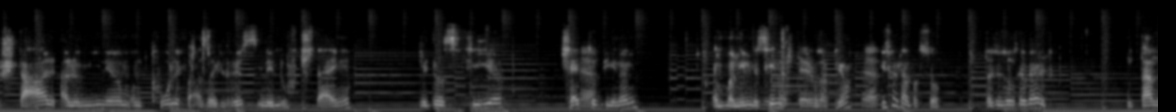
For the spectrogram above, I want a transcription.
Stahl, Aluminium und Kohlefasergerüst in die Luft steigen, mittels vier Jet-Turbinen. Und man nimmt das hin. Und ja, Ja. ist halt einfach so. Das ist unsere Welt. Und dann,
